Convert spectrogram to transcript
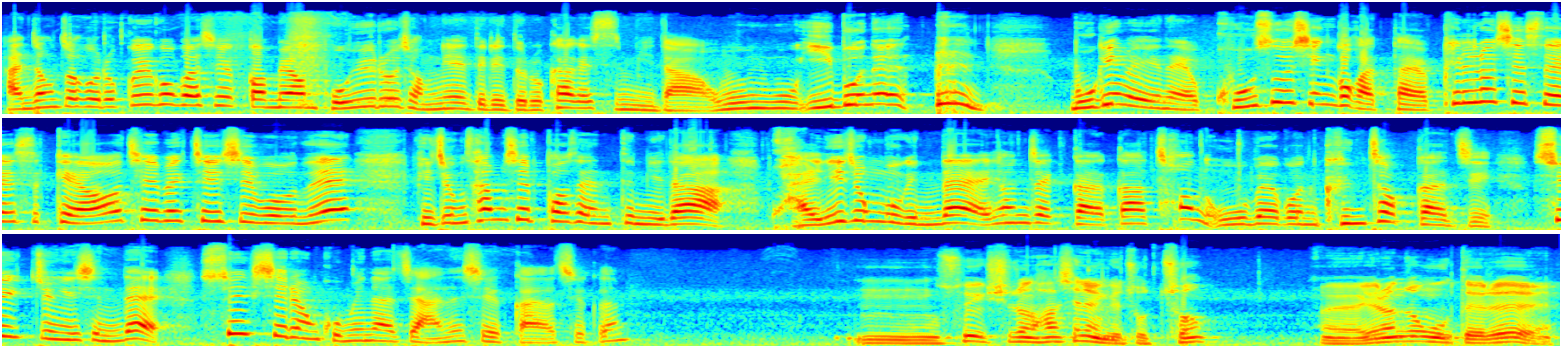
안정적으로 끌고 가실 거면 보유로 정리해 드리도록 하겠습니다. 오, 이분은 목이 메이네요. 고수신 것 같아요. 필로시스 헬스케어 775원에 비중 30%입니다. 관리 종목인데 현재가가 1,500원 근처까지 수익 중이신데 수익 실현 고민하지 않으실까요, 지금? 음, 수익 실현 하시는 게 좋죠. 예, 이런 종목들을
